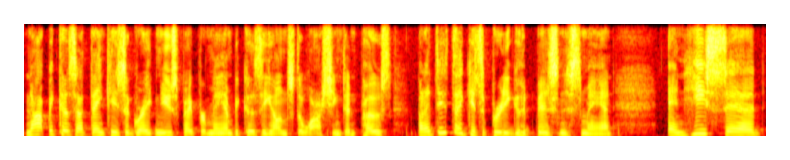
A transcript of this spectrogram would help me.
not because I think he's a great newspaper man because he owns the Washington Post, but I do think he's a pretty good businessman. And he said,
